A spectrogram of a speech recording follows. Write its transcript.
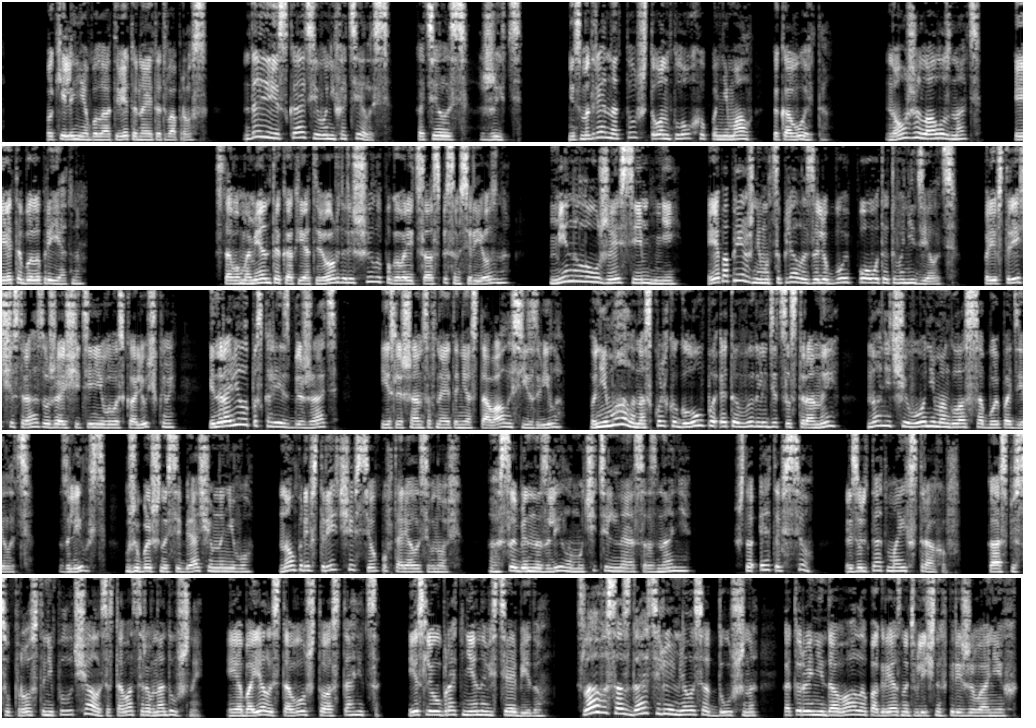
У Келли не было ответа на этот вопрос. Да и искать его не хотелось. Хотелось жить. Несмотря на то, что он плохо понимал, каково это. Но желал узнать, и это было приятно. С того момента, как я твердо решила поговорить с Асписом серьезно, минуло уже семь дней. Я по-прежнему цеплялась за любой повод этого не делать. При встрече сразу же ощетинивалась колючками и норовила поскорее сбежать. Если шансов на это не оставалось, язвила. Понимала, насколько глупо это выглядит со стороны, но ничего не могла с собой поделать. Злилась, уже больше на себя, чем на него. Но при встрече все повторялось вновь. Особенно злило мучительное осознание, что это все результат моих страхов. Каспису просто не получалось оставаться равнодушной, и я боялась того, что останется, если убрать ненависть и обиду. Слава Создателю имелась отдушина, которая не давала погрязнуть в личных переживаниях.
